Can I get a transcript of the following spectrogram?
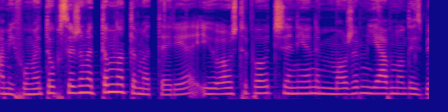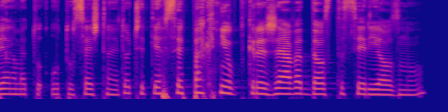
Ами в момента обсъждаме тъмната материя и още повече ние не можем явно да избягаме от усещането, че тя все пак ни обкръжава доста сериозно.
